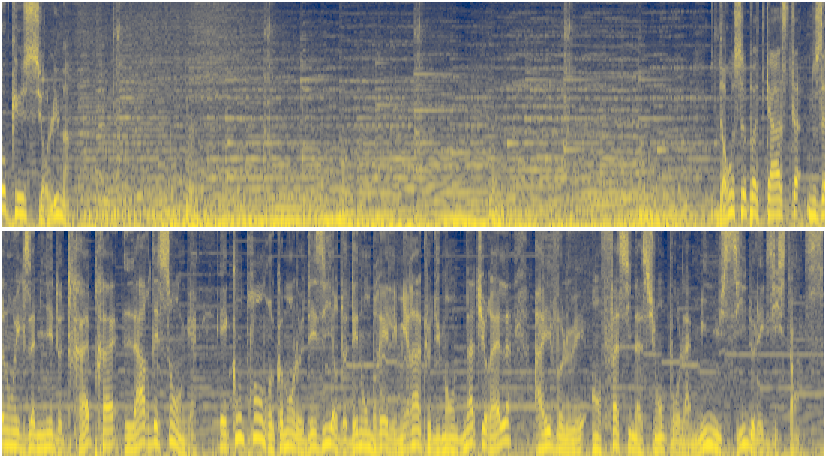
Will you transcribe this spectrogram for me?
Focus sur l'humain. Dans ce podcast, nous allons examiner de très près l'art des Song et comprendre comment le désir de dénombrer les miracles du monde naturel a évolué en fascination pour la minutie de l'existence.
